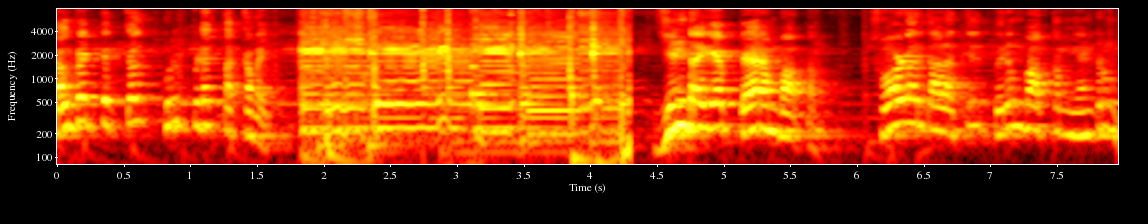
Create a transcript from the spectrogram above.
கல்வெட்டுக்கள் குறிப்பிடத்தக்கவை. இன்றைய பேரம்பாக்கம் சோழர் காலத்தில் பெரும்பாக்கம் என்றும்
